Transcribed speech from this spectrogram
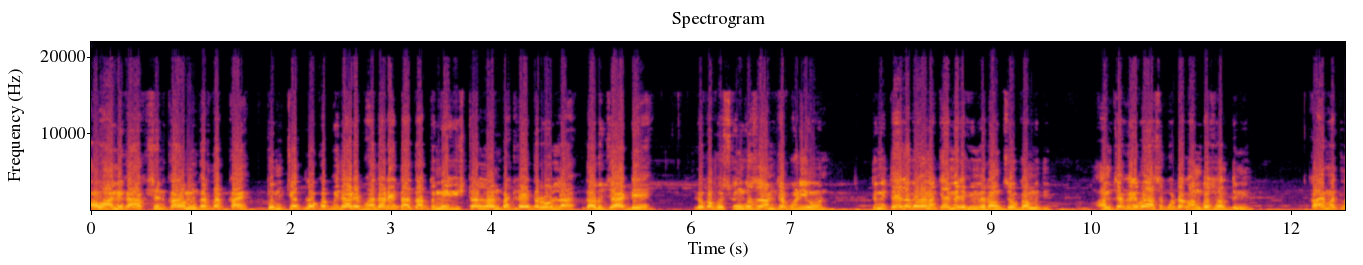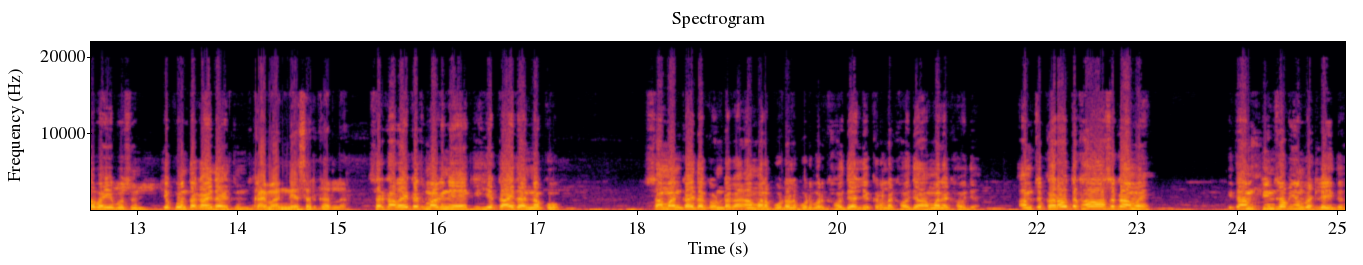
अहो आम्ही काय ऍक्शन करा म्हणून करतात काय? तुमचेच लोक पिदाडे फादाडे येतात. जर तुम्ही स्टॉल लावून बसले तर रोडला दारूचे अड्डे लोक भसकून घुसून आमच्या पुढे येऊन तुम्ही त्याला बघा ना कॅमेरे फिमेरे राहून चौकामध्ये. आमच्या गरीब असं कुठं काऊन बसवाल तुम्ही? काय मतलब आहे बसून? हे कोणता कायदा आहे तुमचा? काय मागणी आहे सरकारला? सरकार एकच मागणी आहे की हे कायदा नको. सामान कायदा करून टाका आम्हाला पोटाला पोटभर खाऊ द्या लेकराला खाऊ द्या आम्हाला खाऊ द्या. आमचं करावं तर खावं असं काम आहे. इथं आम्ही तीन सहा येऊन बसले इथं.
